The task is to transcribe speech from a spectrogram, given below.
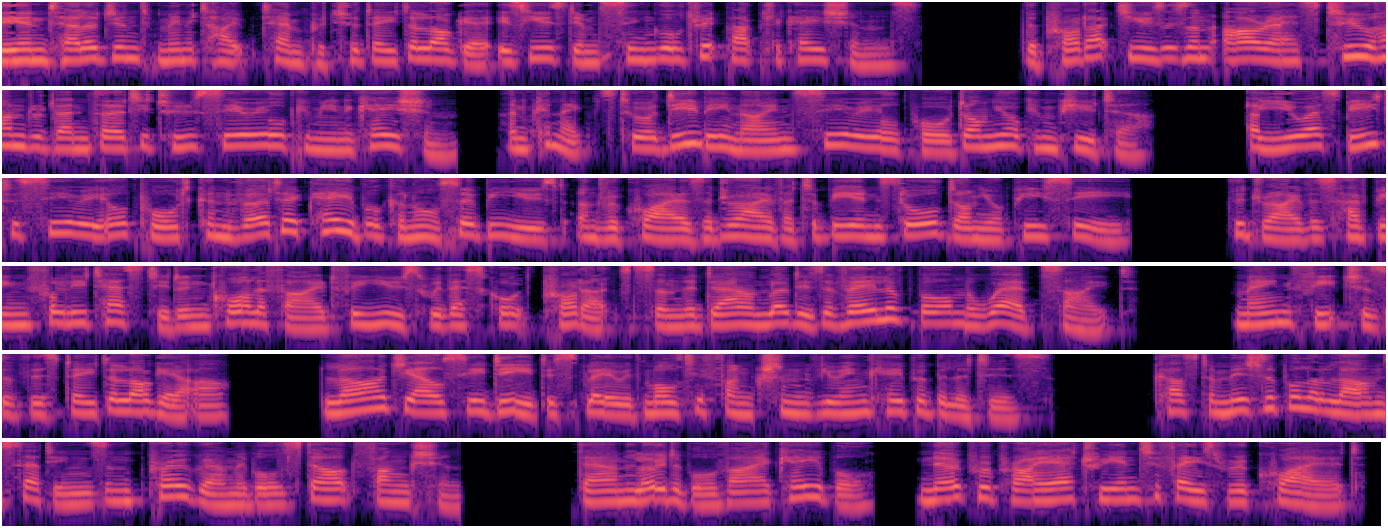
The intelligent mini-type temperature data logger is used in single-trip applications. The product uses an RS-232 serial communication, and connects to a DB9 serial port on your computer. A USB to serial port converter cable can also be used and requires a driver to be installed on your PC. The drivers have been fully tested and qualified for use with Escort products and the download is available on the website. Main features of this data logger are Large LCD display with multifunction viewing capabilities. Customizable alarm settings and programmable start function. Downloadable via cable, no proprietary interface required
